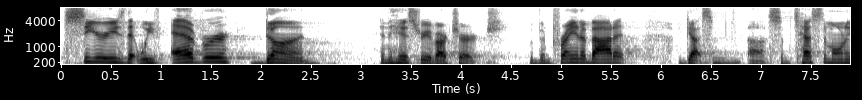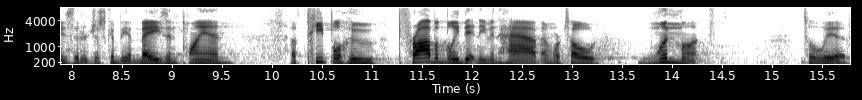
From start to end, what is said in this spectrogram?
series that we've ever done in the history of our church. We've been praying about it. We've got some, uh, some testimonies that are just going to be amazing plan of people who probably didn't even have and were told one month to live.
